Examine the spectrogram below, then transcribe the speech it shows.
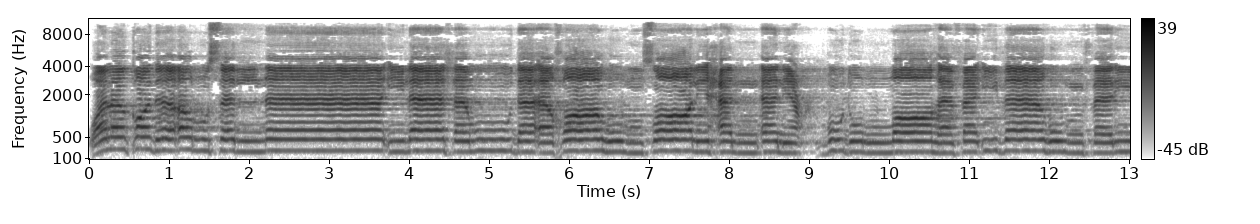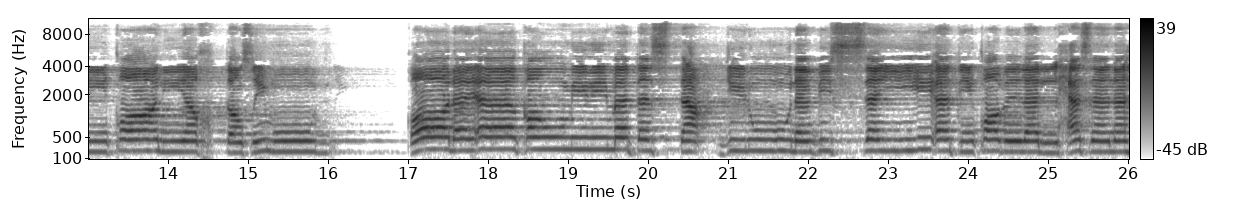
وَلَقَدْ أَرْسَلْنَا إِلَىٰ ثَمُودَ أَخَاهُمْ صَالِحًا أَنِ اعْبُدُوا اللَّهَ فَإِذَا هُمْ فَرِيقَانِ يَخْتَصِمُونَ قَالَ يَا قَوْمِ لِمَ تَسْتَعْجِلُونَ بِالسَّيِّئَةِ قَبْلَ الْحَسَنَةِ ۖ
